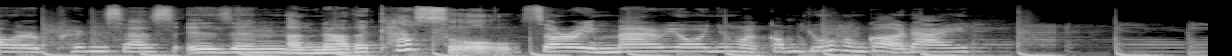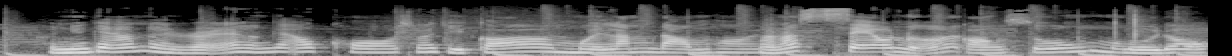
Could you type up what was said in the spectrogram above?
our princess is in another castle. Sorry, Mario, nhưng mà công chúa không có ở đây. Hình như cái áo này rẻ hơn cái áo Kors, Nó chỉ có 15 đồng thôi. Mà nó sale nữa, còn xuống 10 đô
